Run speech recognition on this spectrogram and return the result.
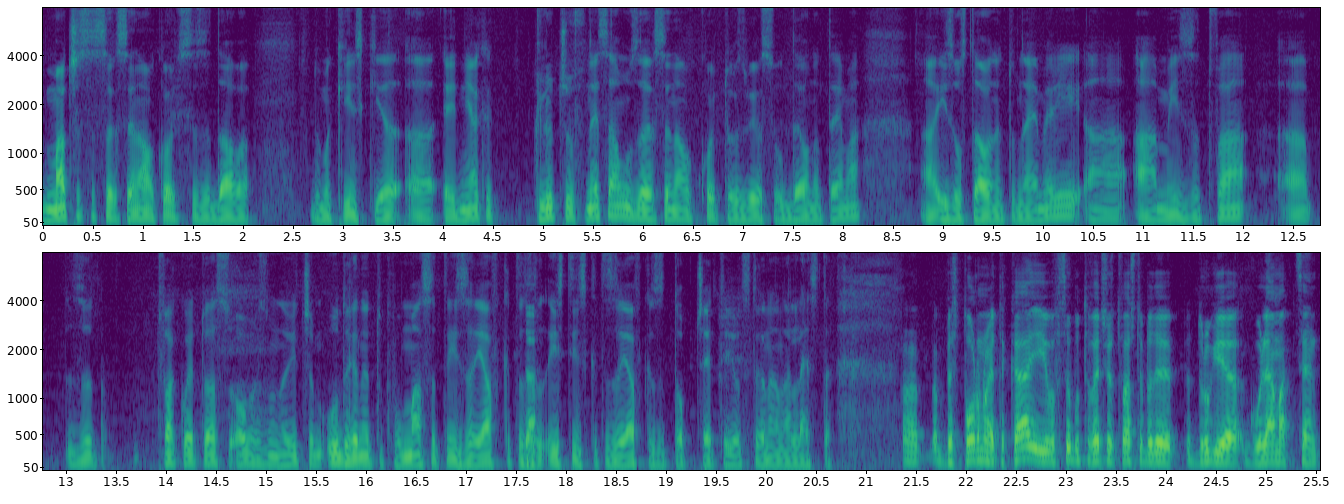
матча с Арсенал, който се задава домакинския, е някак ключов не само за Арсенал, който разбира се е отделна тема, а, и за оставането на Емери, а, ами за това, а, за това, което аз образно наричам удрянето по масата и заявката, да. за, истинската заявка за топ 4 от страна на Леста. Безспорно е така и в събота вечер това ще бъде другия голям акцент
